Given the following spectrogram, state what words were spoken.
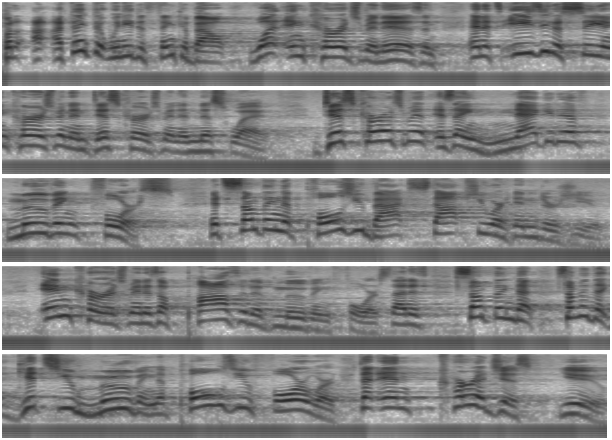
but I think that we need to think about what encouragement is. And, and it's easy to see encouragement and discouragement in this way discouragement is a negative moving force, it's something that pulls you back, stops you, or hinders you. Encouragement is a positive moving force. That is something that, something that gets you moving, that pulls you forward, that encourages you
